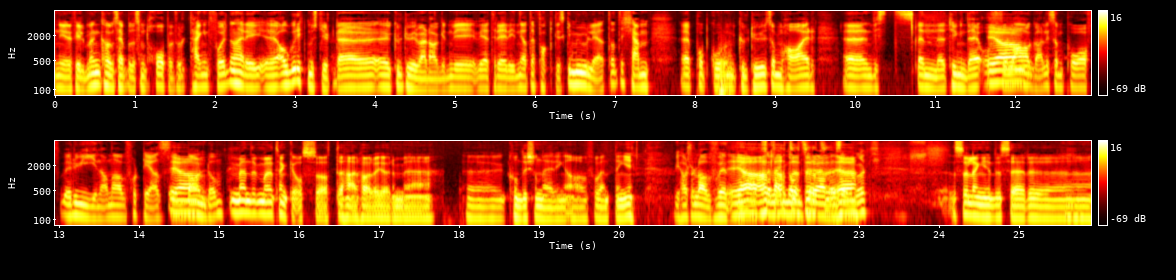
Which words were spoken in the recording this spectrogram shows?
nye filmen, kan jo se på det som et håpefullt tegn for den her eh, algoritmestyrte eh, kulturhverdagen vi, vi trer inn i, at det faktisk er mulighet at det kommer popkornkultur som har en viss spennende tyngde, også Ja. laga liksom på ruinene av fortidas barndom. men du må jo tenke også at det her har å gjøre med uh, kondisjonering av forventninger. Vi har så lave forventninger Ja, at så lenge noen prøver, så ja. det. Så lenge du ser uh,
